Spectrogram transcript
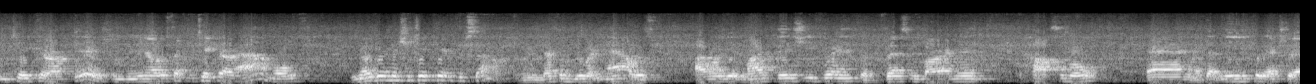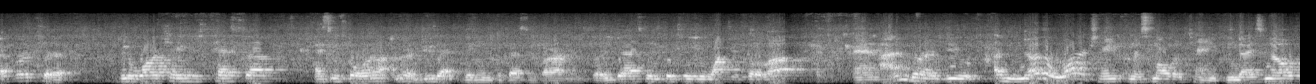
you take care of fish and, you know, it's like you take care of animals, you know, you gotta take care of yourself. I mean, that's what I'm doing right now is I want to get my fishy friends the best environment possible and if that means put extra effort to do the water changes, test stuff, and see what's going on, I'm going to do that, give them the best environment. So you guys can continue watching fill up. and I'm gonna do another water change on a smaller tank. You guys know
